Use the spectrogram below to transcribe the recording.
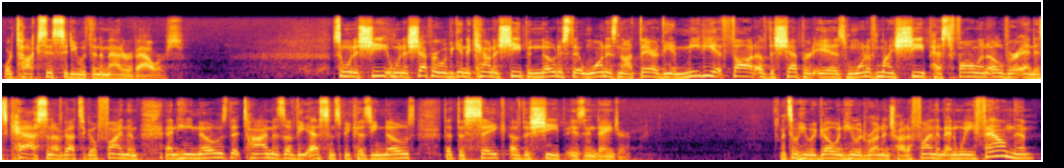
or toxicity within a matter of hours. So when a, sheep, when a shepherd would begin to count a sheep and notice that one is not there, the immediate thought of the shepherd is, one of my sheep has fallen over and is cast, and I've got to go find them. And he knows that time is of the essence because he knows that the sake of the sheep is in danger. And so he would go and he would run and try to find them. And when he found them,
